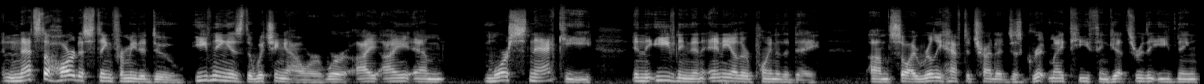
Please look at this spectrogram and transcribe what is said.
And that's the hardest thing for me to do. Evening is the witching hour where I, I am more snacky in the evening than any other point of the day. Um, so I really have to try to just grit my teeth and get through the evening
